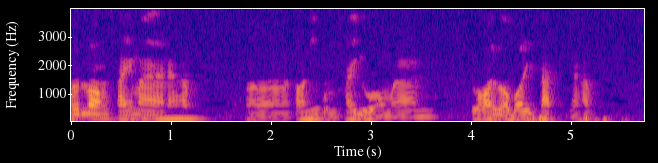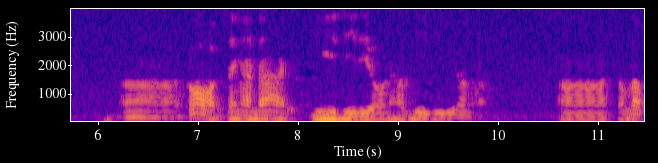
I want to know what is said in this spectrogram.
ทดลองใช้มานะครับอตอนนี้ผมใช้อยู่ประมาณร้อยกว่าบริษัทนะครับก็ใช้งานได้ดีทีเดียวนะครับ ดีทีเดียวนะครับสำหรับ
